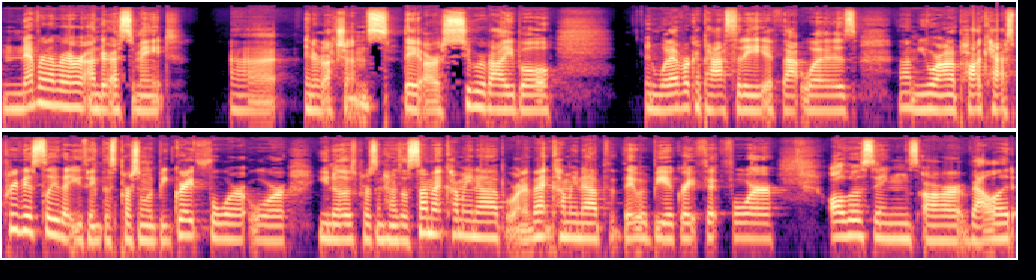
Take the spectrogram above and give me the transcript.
never, never underestimate uh, introductions. They are super valuable in whatever capacity. If that was um, you were on a podcast previously that you think this person would be great for, or you know this person has a summit coming up or an event coming up that they would be a great fit for, all those things are valid,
